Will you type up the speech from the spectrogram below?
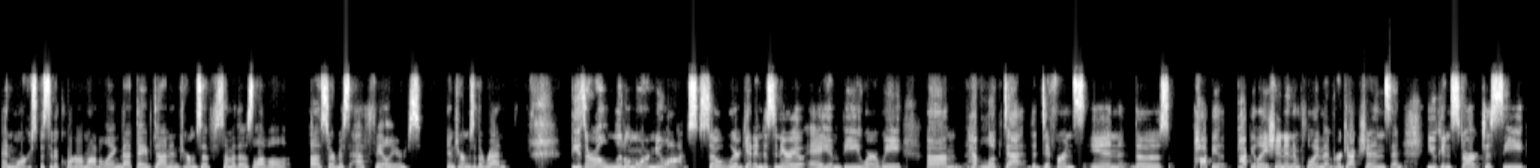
and more specific corridor modeling that they've done in terms of some of those level uh, service F failures in terms of the red. these are a little more nuanced. So we're getting to scenario A and B where we um, have looked at the difference in those popu- population and employment projections. And you can start to see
